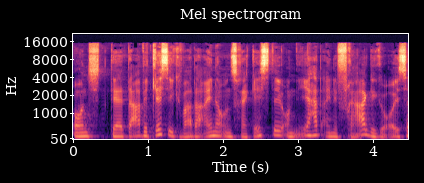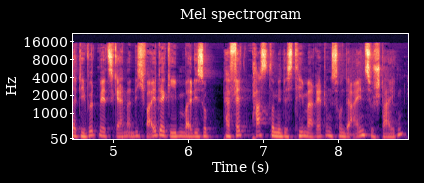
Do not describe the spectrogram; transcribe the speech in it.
Und der David Lessig war da einer unserer Gäste und er hat eine Frage geäußert, die würde mir jetzt gerne an dich weitergeben, weil die so perfekt passt, um in das Thema Rettungshunde einzusteigen.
